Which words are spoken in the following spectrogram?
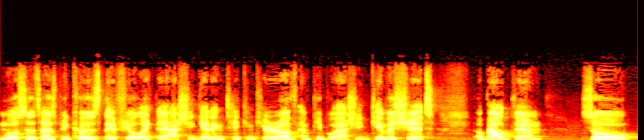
most of the times because they feel like they're actually getting taken care of and people actually give a shit about them. So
